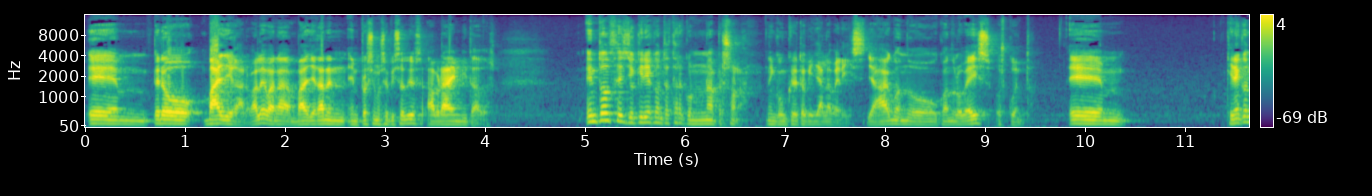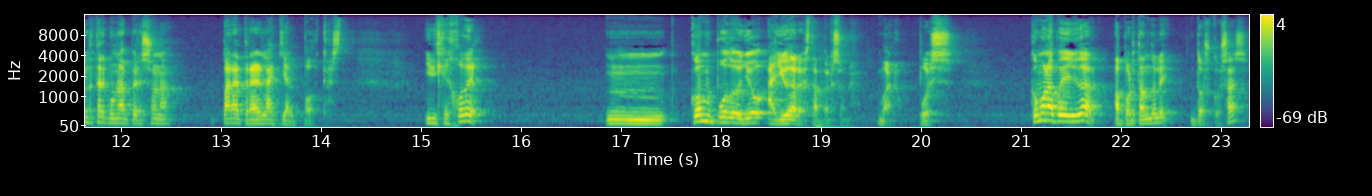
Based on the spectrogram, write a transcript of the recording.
Em, pero va a llegar, ¿vale? Va a, llegar en, próximos episodios, habrá invitados. Entonces yo quería contactar con una persona, en concreto que ya la veréis, ya cuando, cuando lo veáis os cuento. Em, quería contactar con una persona para traerla aquí al podcast. Y dije, joder, mm, ¿cómo puedo yo ayudar a esta persona? Bueno, pues ¿Cómo la puedo ayudar? Aportándole dos cosas.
